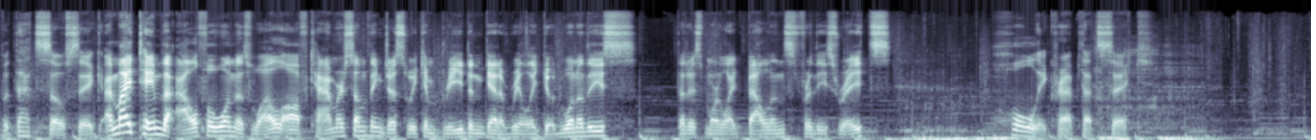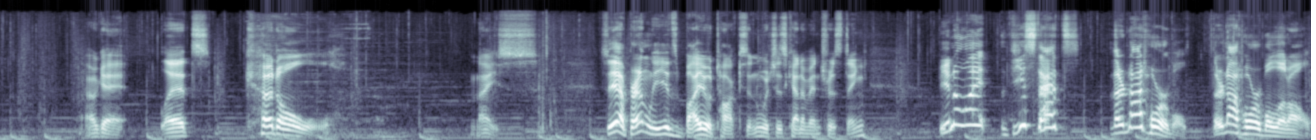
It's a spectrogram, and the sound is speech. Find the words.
But that's so sick. I might tame the alpha one as well off cam or something just so we can breed and get a really good one of these. That is more like balanced for these rates. Holy crap, that's sick. Okay, let's cuddle. Nice. So yeah, apparently it's biotoxin, which is kind of interesting. But you know what? These stats, they're not horrible. They're not horrible at all.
